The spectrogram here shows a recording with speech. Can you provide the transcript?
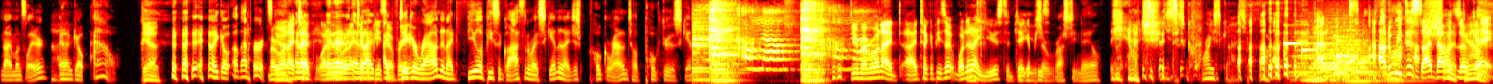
nine months later, and I'd go ow. Yeah. and I go, oh, that hurts. Remember when I And took I'd- when, and then, when I and took then a I'd, piece I'd out for dig you? around and I'd feel a piece of glass under my skin, and I just poke around until it poked through the skin. Oh, Do you remember when I I took a piece of what did I use to dig a Use piece? a rusty nail. Yeah, Jesus Christ, guys. Fuck. how, do we, how do we decide that Shut was it down. okay?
